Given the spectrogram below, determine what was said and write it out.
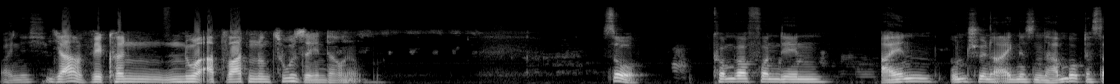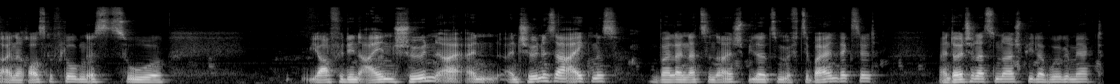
Eigentlich. Ja, wir können nur abwarten und zusehen da unten. Ja. So, kommen wir von den ein unschönes Ereignis in Hamburg, dass da einer rausgeflogen ist, zu ja, für den einen schön, ein, ein schönes Ereignis, weil ein Nationalspieler zum FC Bayern wechselt. Ein deutscher Nationalspieler wohlgemerkt.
